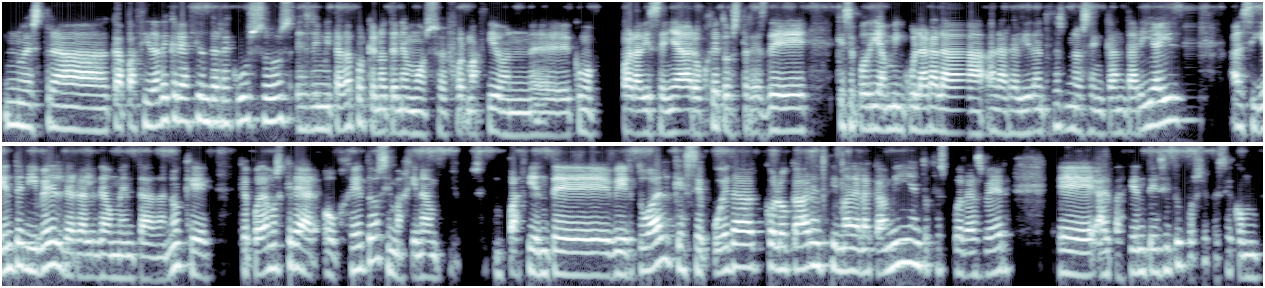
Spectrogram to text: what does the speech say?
nuestra capacidad de creación de recursos es limitada porque no tenemos eh, formación eh, como para diseñar objetos 3D que se podrían vincular a la, realidad. Entonces, nos encantaría ir al siguiente nivel de realidad aumentada, ¿no? que, que podamos crear objetos, imagina un paciente virtual que se pueda colocar encima de la camilla, entonces puedas ver eh, al paciente in situ, pues yo sé, con,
